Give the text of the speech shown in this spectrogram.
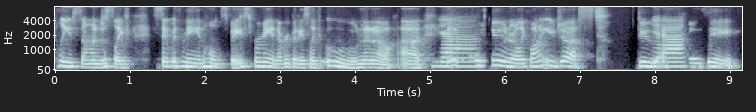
please someone just like sit with me and hold space for me. And everybody's like oh no no uh yeah. soon or like why don't you just do yeah. Z?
